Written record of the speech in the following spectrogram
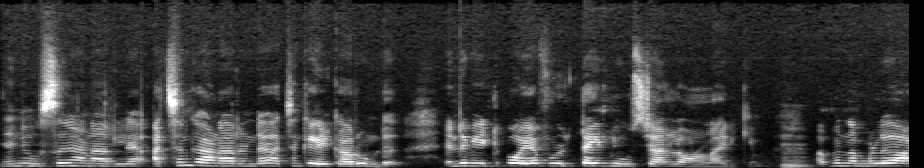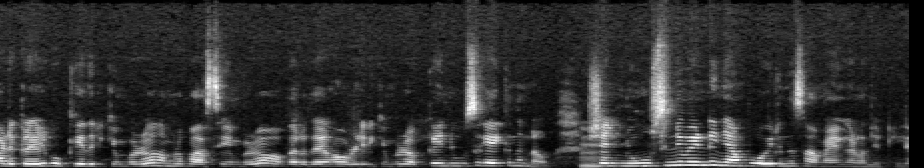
ഞാൻ ന്യൂസ് കാണാറില്ല. അച്ഛൻ കാണാറുണ്ട് അച്ഛൻ കേൾക്കാറുമുണ്ട്. എന്റെ വീട്ടിൽ പോയാൽ ഫുൾ ടൈം ന്യൂസ് ചാനൽ ഓണായിരിക്കും അപ്പം നമ്മൾ അടുക്കളയിൽ കുക്ക് ചെയ്തിരിക്കുമ്പോഴോ നമ്മൾ പാസ് ചെയ്യുമ്പോഴോ വെറുതെ ഹോളിലിരിക്കുമ്പോഴോ ഒക്കെ ന്യൂസ് കേൾക്കുന്നുണ്ടാവും. പക്ഷെ ന്യൂസിന് വേണ്ടി ഞാൻ പോയിരുന്ന സമയം കളഞ്ഞിട്ടില്ല.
